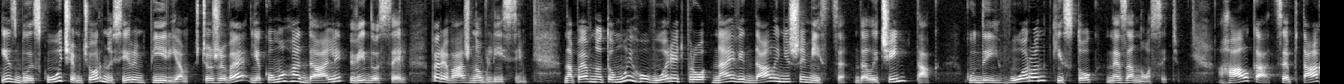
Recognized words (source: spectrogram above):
із блискучим чорно-сірим пір'ям, що живе якомога далі від осель, переважно в лісі. Напевно, тому й говорять про найвіддаленіше місце далечінь так, куди й ворон кісток не заносить. Галка це птах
